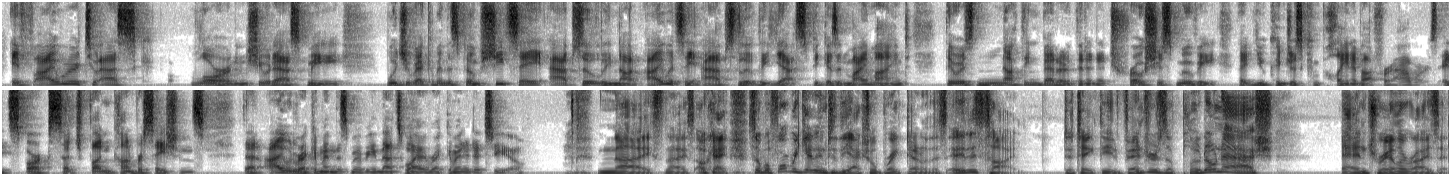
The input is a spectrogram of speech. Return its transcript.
if I were to ask Lauren and she would ask me, would you recommend this film? She'd say absolutely not. I would say absolutely yes, because in my mind, there is nothing better than an atrocious movie that you can just complain about for hours. It sparks such fun conversations that I would recommend this movie, and that's why I recommended it to you. Nice, nice. Okay, so before we get into the actual breakdown of this, it is time to take the adventures of Pluto Nash and trailerize it.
